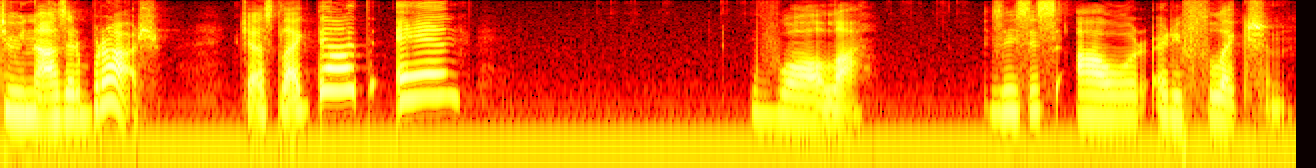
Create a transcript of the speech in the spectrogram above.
to another brush. Just like that. And voila. This is our reflection.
